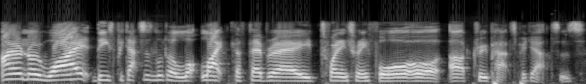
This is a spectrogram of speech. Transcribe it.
I don't know why these pickaxes look a lot like the February 2024 uh, True Pats pickaxes.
